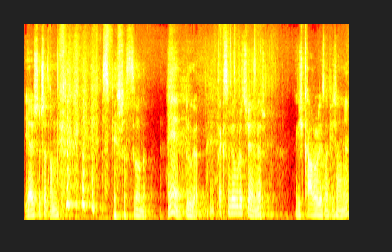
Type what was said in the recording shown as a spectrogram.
Ja jeszcze czytam. Z pierwsza strona. Nie, druga. Tak sobie obróciłem, wiesz? Jakiś Karol jest napisany.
